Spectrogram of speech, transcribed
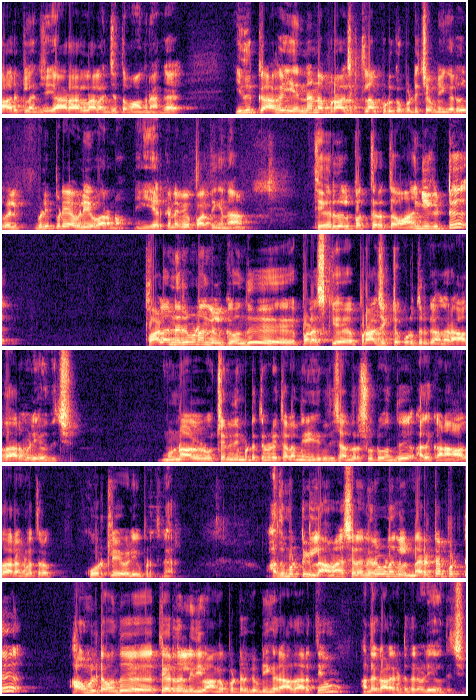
யாருக்கு லஞ்சம் யார் யாரெல்லாம் லஞ்சத்தை வாங்கினாங்க? இதுக்காக என்னென்ன ப்ராஜெக்ட்லாம் கொடுக்கப்பட்டுச்சு அப்படிங்கிறது வெளி வெளிப்படையாக வெளியே வரணும். நீங்கள் ஏற்கனவே பார்த்தீங்கன்னா தேர்தல் பத்திரத்தை வாங்கிக்கிட்டு பல நிறுவனங்களுக்கு வந்து பல ஸ்கி ப்ராஜெக்டை கொடுத்துருக்காங்கிற ஆதாரம் வெளியே வந்துச்சு. முன்னாள் உச்சநீதிமன்றத்தினுடைய தலைமை நீதிபதி சந்திரசூட் வந்து அதுக்கான ஆதாரங்களத்தில் கோர்ட்லேயே வெளிப்படுத்தினார். அது மட்டும் இல்லாமல் சில நிறுவனங்கள் மிரட்டப்பட்டு அவங்கள்ட்ட வந்து தேர்தல் நிதி வாங்கப்பட்டிருக்கு அப்படிங்கிற ஆதாரத்தையும் அந்த காலகட்டத்தில் வெளியே வந்துச்சு.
